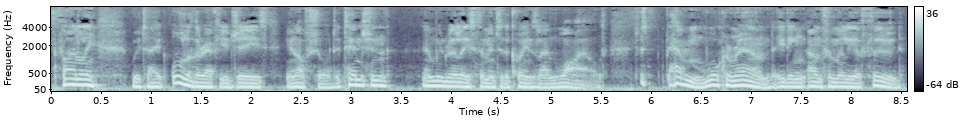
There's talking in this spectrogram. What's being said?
Finally, we take all of the refugees in offshore detention and we release them into the Queensland wild. Just have them walk around eating unfamiliar food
